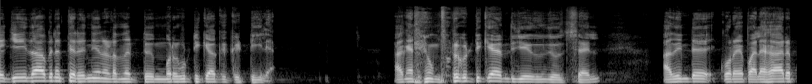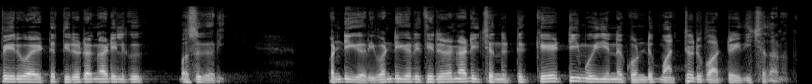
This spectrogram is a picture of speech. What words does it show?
രചയിതാവിനെ തിരഞ്ഞു നടന്നിട്ട് ഉമ്മറുകുട്ടിക്കാക്ക് കിട്ടിയില്ല. അങ്ങനെ ഉമ്മറുകുട്ടിക്ക എന്ത് ചെയ്തെന്ന് ചോദിച്ചാൽ അതിന്റെ കുറേ പലഹാര പേരുമായിട്ട് തിരുരങ്ങാടിയിലേക്ക് ബസ് കയറി. വണ്ടി കയറി വണ്ടി കയറി തിരുരങ്ങാടി ചെന്നിട്ട് കെ ടി മൊയ്തീനെ കൊണ്ട് മറ്റൊരു പാട്ട് എഴുതിച്ചതാണത്.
